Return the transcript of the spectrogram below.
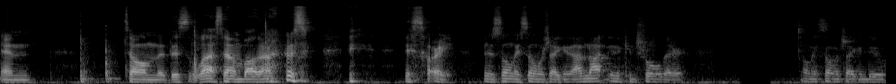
and tell him that this is the last time I'm bothering. Him. Sorry, there's only so much I can. I'm not in control there. Only so much I can do.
